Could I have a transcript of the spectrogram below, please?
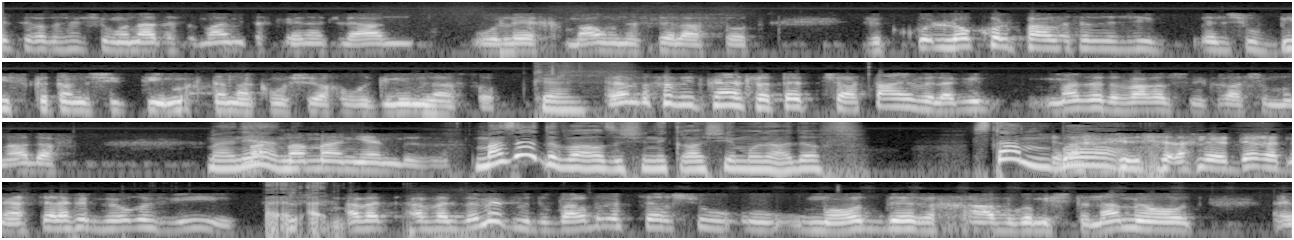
יצירתו של שמעון עדף ומה היא מתקנת, לאן הוא הולך, מה הוא מנסה לעשות. ולא כל פעם לתת איזושהי- איזשהו ביס קטן, איזושהי טעימה קטנה כמו שאנחנו רגילים לעשות. כן, אלא עכשיו להתכנס, לתת שעתיים ולהגיד, מה זה הדבר הזה שנקרא שמעון עדף? מה, מעניין. מה מעניין בזה? מה זה הדבר הזה שנקרא שמעון עדף? סתם, בוא... שאלה, נהדרת, נעשה לכם ביום רביעי. אבל, אבל באמת, מדובר ביוצר שהוא הוא, הוא מאוד אה, רחב, הוא גם השתנה מאוד. הוא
